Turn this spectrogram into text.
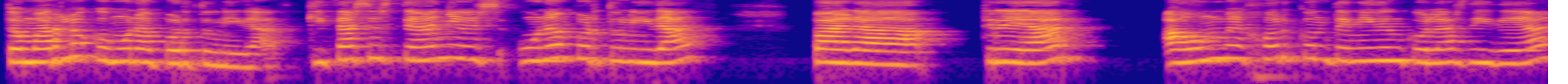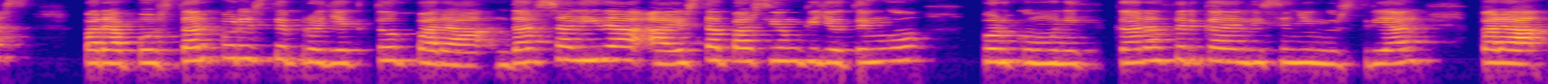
tomarlo como una oportunidad. Quizás este año es una oportunidad para crear aún mejor contenido en Colas de Ideas, para apostar por este proyecto, para dar salida a esta pasión que yo tengo por comunicar acerca del diseño industrial, para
